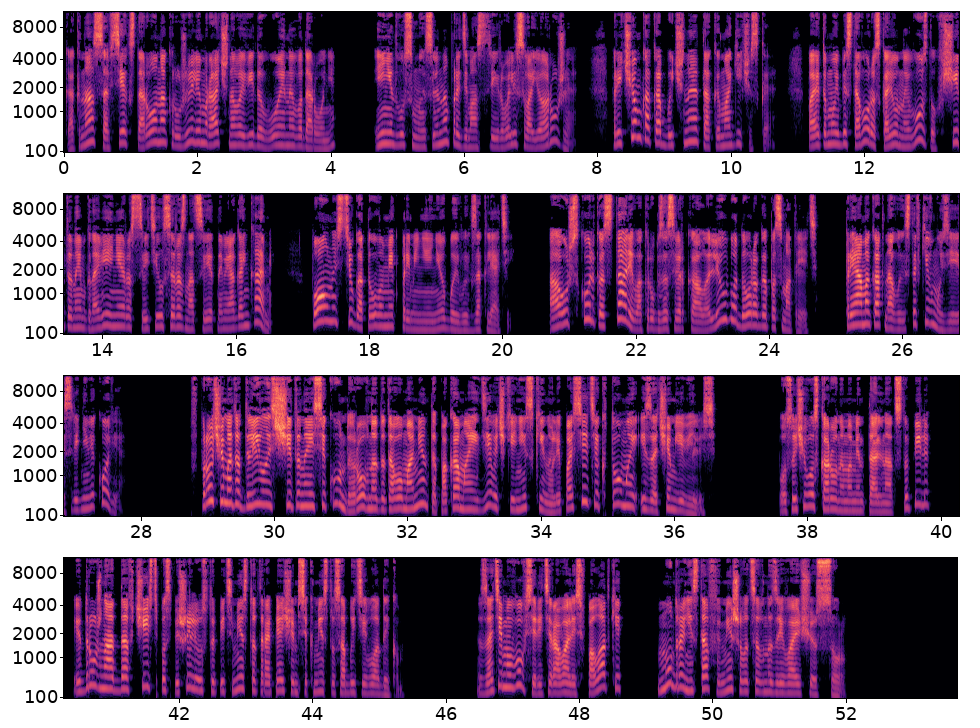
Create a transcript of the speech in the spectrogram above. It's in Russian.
как нас со всех сторон окружили мрачного вида воины в водороне и недвусмысленно продемонстрировали свое оружие причем как обычное, так и магическое. Поэтому и без того раскаленный воздух в считанные мгновения расцветился разноцветными огоньками, полностью готовыми к применению боевых заклятий. А уж сколько стали вокруг засверкало, любо-дорого посмотреть. Прямо как на выставке в музее Средневековья. Впрочем, это длилось считанные секунды, ровно до того момента, пока мои девочки не скинули по сети, кто мы и зачем явились после чего с короны моментально отступили и, дружно отдав честь, поспешили уступить место торопящимся к месту событий владыкам. Затем и вовсе ретировались в палатки, мудро не став вмешиваться в назревающую ссору.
